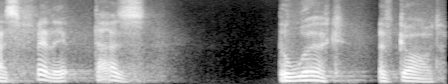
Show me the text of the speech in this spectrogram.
as Philip does, the work of God.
